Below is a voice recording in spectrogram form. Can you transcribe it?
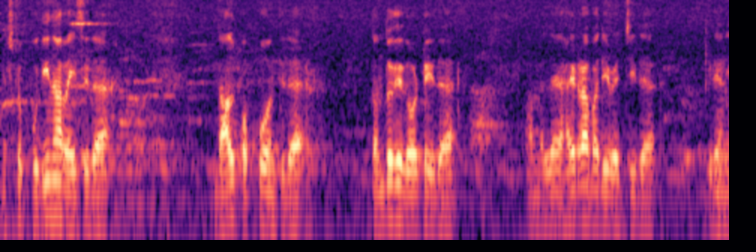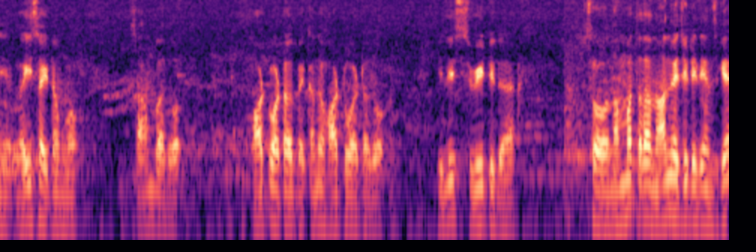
ನೆಕ್ಸ್ಟು ಪುದೀನ ರೈಸ್ ಇದೆ, ದಾಲ್ ಪಪ್ಪು ಅಂತಿದೆ, ತಂದೂರಿ ರೋಟಿ ಇದೆ, ಆಮೇಲೆ ಹೈದ್ರಾಬಾದಿ ವೆಜ್ ಇದೆ, ಬಿರಿಯಾನಿ ರೈಸ್ ಐಟಮು ಸಾಂಬಾರು ಹಾಟ್ ವಾಟರ್ ಬೇಕಂದರೆ ಹಾಟ್ ವಾಟರು ಇಲ್ಲಿ ಸ್ವೀಟ್ ಇದೆ. ಸೊ ನಮ್ಮ ಥರ ನಾನ್ ವೆಜಿಟೇರಿಯನ್ಸ್ಗೆ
